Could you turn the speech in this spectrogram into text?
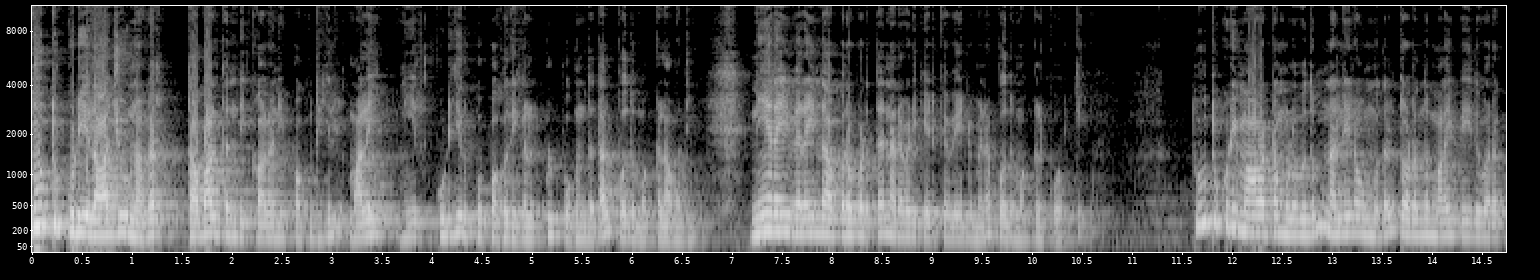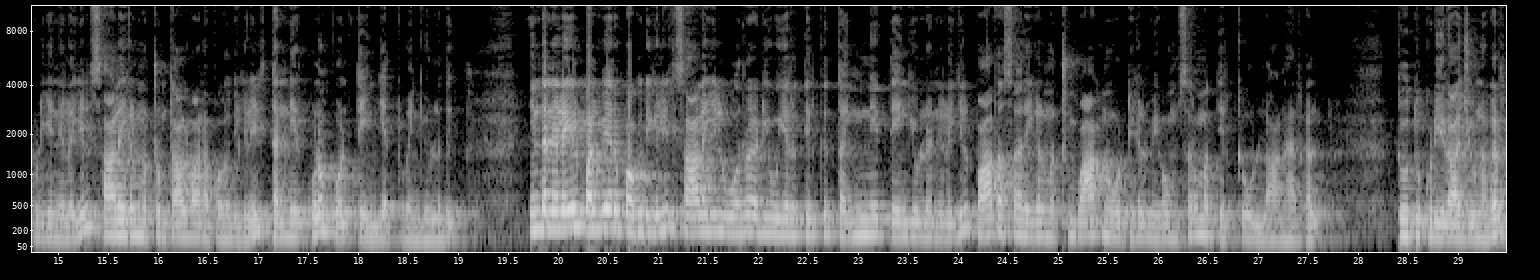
தூத்துக்குடி ராஜீவ் நகர் தபால் தந்தி காலனி பகுதியில் மழை நீர் குடியிருப்பு பகுதிகளுக்குள் புகுந்ததால் பொதுமக்கள் அவதி. நீரை விரைந்து அப்புறப்படுத்த நடவடிக்கை எடுக்க வேண்டும் என பொதுமக்கள் கோரிக்கை. தூத்துக்குடி மாவட்டம் முழுவதும் நள்ளிரவு முதல் தொடர்ந்து மழை பெய்து வரக்கூடிய நிலையில் சாலைகள் மற்றும் தாழ்வான பகுதிகளில் தண்ணீர் குளம் போல் தேங்கிய துவங்கியுள்ளது. இந்த நிலையில் பல்வேறு பகுதிகளில் சாலையில் ஒரு அடி உயரத்திற்கு தண்ணீர் தேங்கியுள்ள நிலையில் பாதசாரிகள் மற்றும் வாகன ஓட்டிகள் மிகவும் சிரமத்திற்கு உள்ளானார்கள். தூத்துக்குடி ராஜீவ் நகர்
